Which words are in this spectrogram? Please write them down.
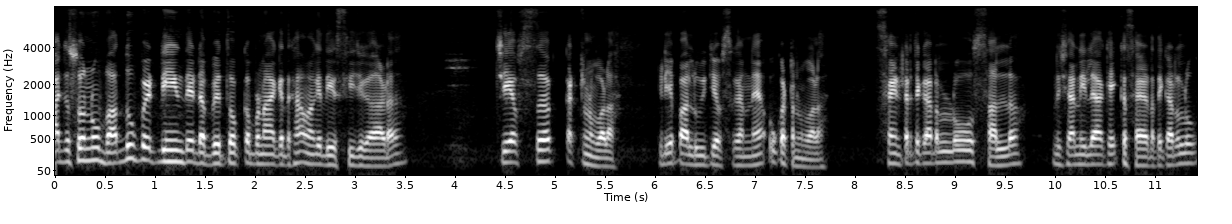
ਅੱਜ ਤੁਹਾਨੂੰ ਵਾਧੂ ਪ੍ਰੋਟੀਨ ਦੇ ਡੱਬੇ ਤੋਂ ਇੱਕ ਬਣਾ ਕੇ ਦਿਖਾਵਾਂਗੇ ਦੇਸੀ ਜਗਾੜ। ਚਿਪਸ ਕੱਟਣ ਵਾਲਾ, ਜਿਹੜੀ ਆਪਾਂ ਆਲੂ ਦੀ ਚਿਪਸ ਕਰਨੇ ਆ ਉਹ ਕੱਟਣ ਵਾਲਾ। ਸੈਂਟਰ 'ਚ ਕੱਢ ਲਓ ਸੱਲ, ਨਿਸ਼ਾਨੀ ਲਾ ਕੇ ਇੱਕ ਸਾਈਡ ਤੇ ਕੱਢ ਲਓ।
